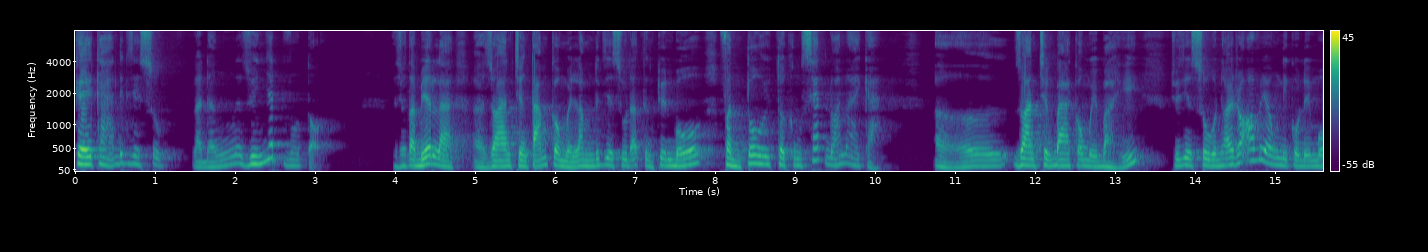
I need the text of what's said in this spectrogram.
kể cả Đức Giêsu là đấng duy nhất vô tội Chúng ta biết là ở Gioan chương 8 câu 15 Đức Giêsu đã từng tuyên bố phần tôi tôi không xét đoán ai cả. Ở Doan chương 3 câu 17 Chúa Giêsu nói rõ với ông Nicodemo,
